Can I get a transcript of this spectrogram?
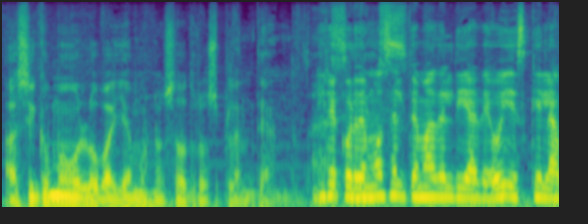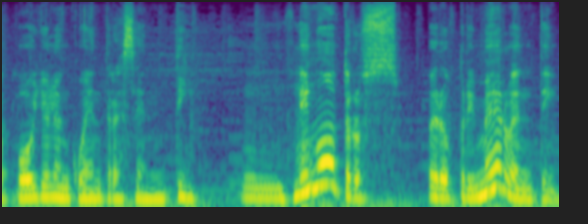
así como lo vayamos nosotros planteando. Y recordemos el tema del día de hoy, es que el apoyo lo encuentras en ti. En otros, pero primero en ti.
